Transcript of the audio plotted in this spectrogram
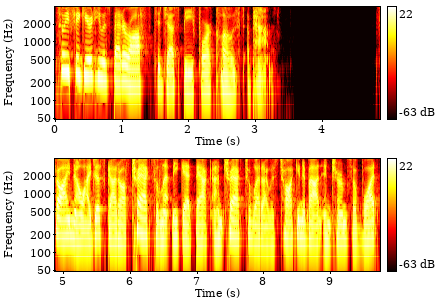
So he figured he was better off to just be foreclosed upon. So I know I just got off track. So let me get back on track to what I was talking about in terms of what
